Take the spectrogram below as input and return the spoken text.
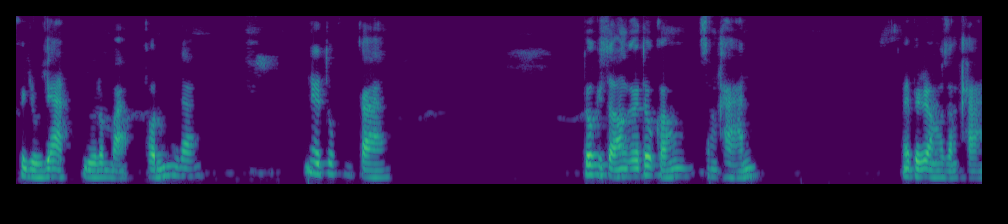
คืออยู่ยากอยู่ลำบากทนไม่ได้นี่ทุกข์กายทุกข์ที่สองคือทุกข์ของสังขาร ไม่เป็นเรื่องของสังขาร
